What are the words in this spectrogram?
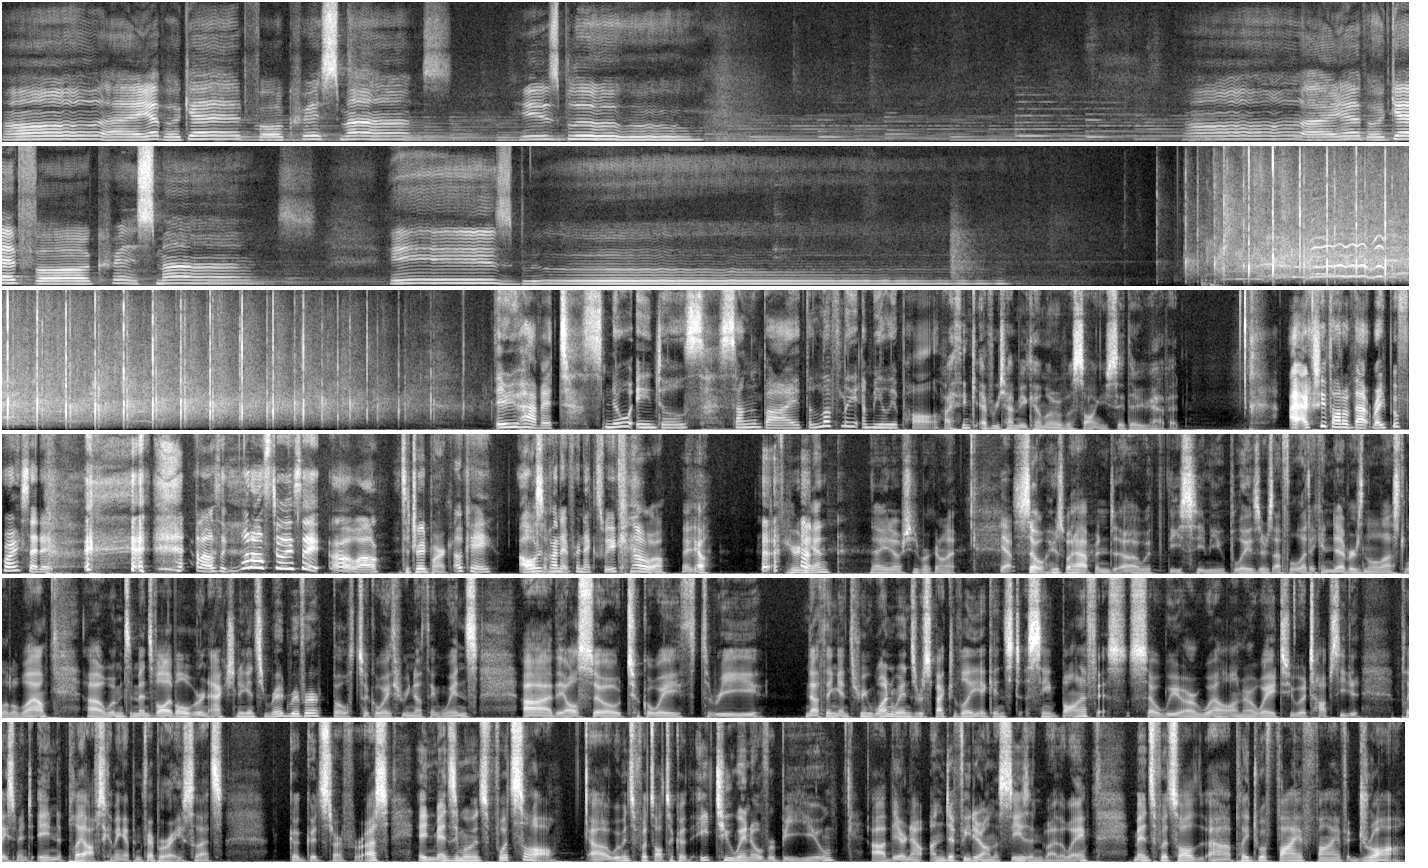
All I ever get for Christmas is blue. All I ever get for Christmas is There you have Snow Angels, sung by the lovely Amelia Pahl. I think every time you come out of a song, you say, "There you have it." I actually thought of that right before I said it. and I was like, what else do I say? Oh, well. It's a trademark. Okay. I'll Awesome. work on it for next week. Oh well, there you go. If you hear it again, now you know she's working on it. Yep. So here's what happened uh, with the CMU Blazers' athletic endeavors in the last little while. Uh, women's and men's volleyball were in action against Red River. Both took away three nothing wins. Uh, they also took away three nothing and three one wins respectively against St. Boniface. So we are well on our way to a top seeded placement in the playoffs coming up in February. So that's a good start for us. In men's and women's futsal, uh, women's futsal took an 8 2 win over BU. Uh, they are now undefeated on the season, by the way. Men's futsal uh, played to a 5 5 draw.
